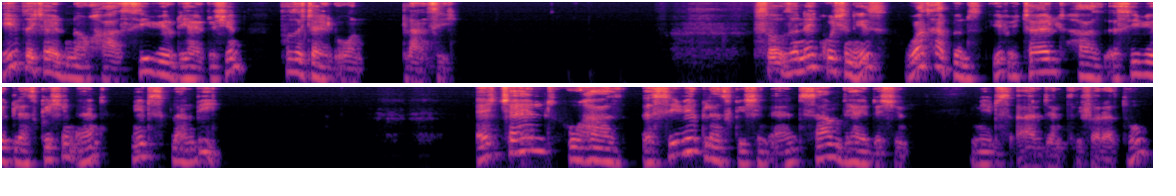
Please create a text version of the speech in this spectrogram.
if the child now has severe dehydration, put the child on plan C. So the next question is, what happens if a child has a severe classification and needs plan B? A child who has a severe classification and some dehydration needs urgent referral to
